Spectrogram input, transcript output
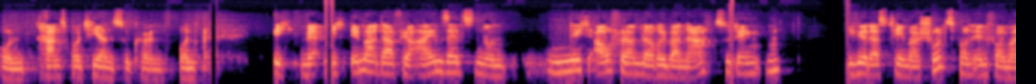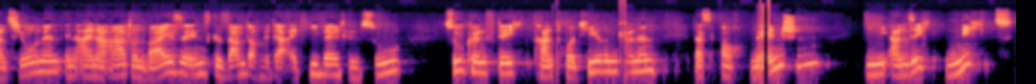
und transportieren zu können. Und ich werde mich immer dafür einsetzen und nicht aufhören, darüber nachzudenken, wie wir das Thema Schutz von Informationen in einer Art und Weise insgesamt auch mit der IT-Welt hinzu zukünftig transportieren können, dass auch Menschen, die an sich nichts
